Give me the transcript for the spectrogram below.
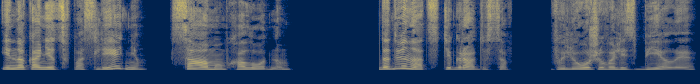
И, наконец, в последнем, самом холодном, до 12 градусов, вылеживались белые.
